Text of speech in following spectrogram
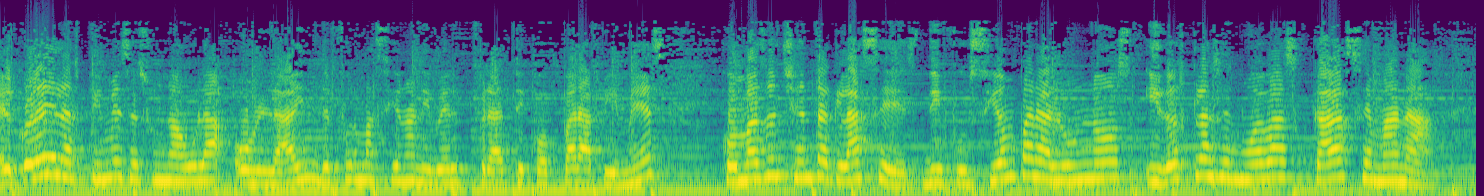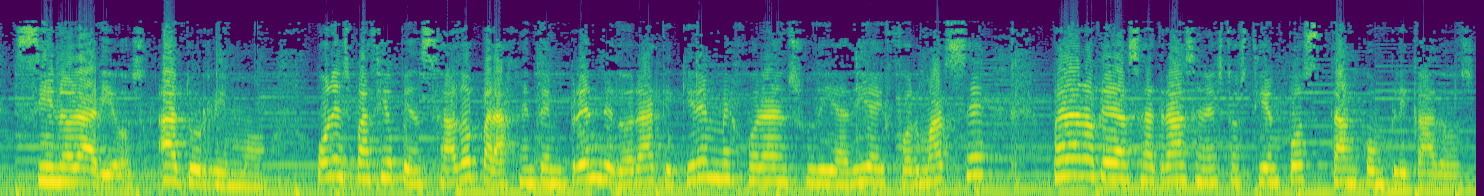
El Cole de las Pymes es una aula online de formación a nivel práctico para pymes con más de 80 clases, difusión para alumnos y dos clases nuevas cada semana, sin horarios, a tu ritmo. Un espacio pensado para gente emprendedora que quieren mejorar en su día a día y formarse para no quedarse atrás en estos tiempos tan complicados.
